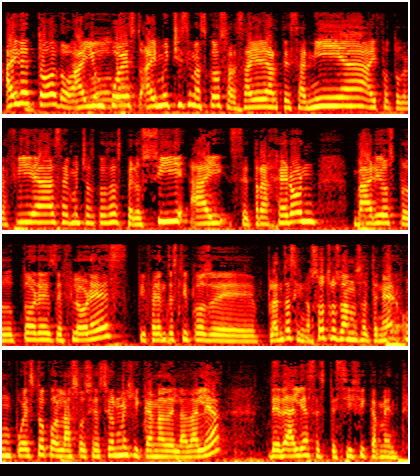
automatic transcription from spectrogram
hay de todo, De hay un puesto, hay muchísimas cosas, hay artesanía, hay fotografías, hay muchas cosas, pero sí hay, se trajeron varios productores de flores, diferentes tipos de plantas y nosotros vamos a tener un puesto con la Asociación Mexicana de la Dalia, de dalias específicamente.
